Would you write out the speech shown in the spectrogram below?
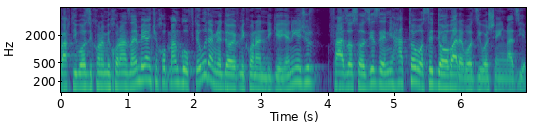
وقتی بازیکنان می‌خورن زمین بگن که خب من گفته بودم اینا dive می‌کنن دیگه. یعنی یه جور فضا سازی ذهنی حتی واسه داور بازی باشه این قضیه.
